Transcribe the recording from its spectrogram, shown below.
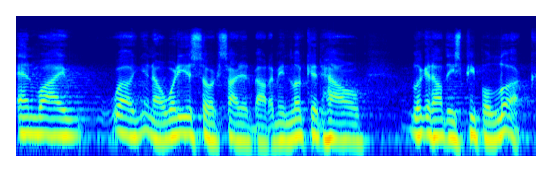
And why, well, you know, what are you so excited about? I mean, look at how, look at how these people look.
